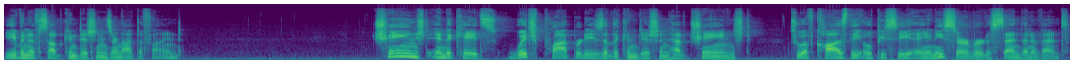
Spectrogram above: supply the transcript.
even if subconditions are not defined. Changed indicates which properties of the condition have changed to have caused the OPC A&E server to send an event.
